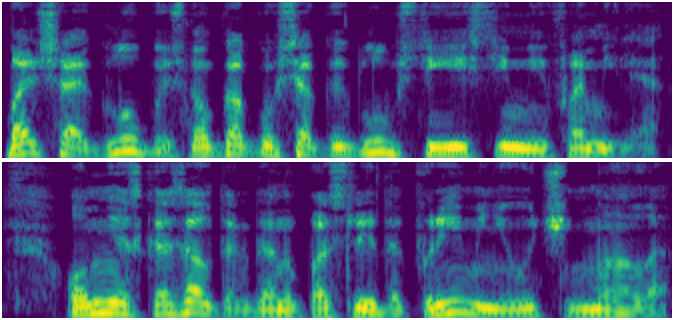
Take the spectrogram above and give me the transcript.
большая глупость, но как у всякой глупости есть имя и фамилия. Он мне сказал тогда напоследок, времени очень мало».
